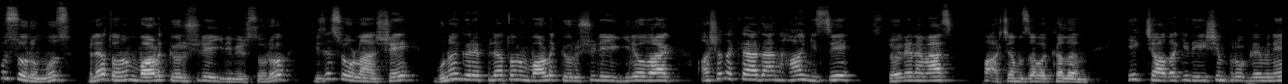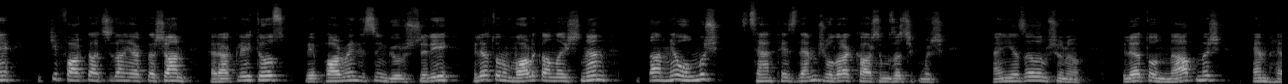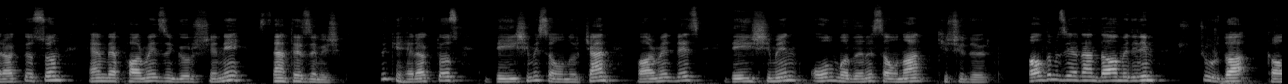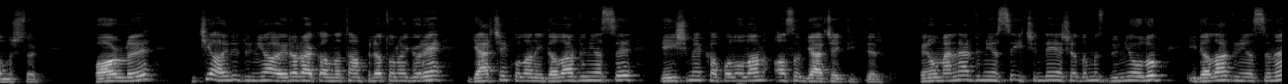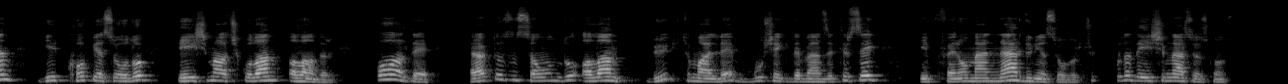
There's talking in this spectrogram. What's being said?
Bu sorumuz Platon'un varlık görüşüyle ilgili bir soru. Bize sorulan şey buna göre Platon'un varlık görüşüyle ilgili olarak aşağıdakilerden hangisi söylenemez? Parçamıza bakalım. İlk çağdaki değişim problemine iki farklı açıdan yaklaşan Herakleitos ve Parmenides'in görüşleri Platon'un varlık anlayışının da ne olmuş? Sentezlenmiş olarak karşımıza çıkmış. Yani yazalım şunu. Platon ne yapmış? Hem Herakleitos'un hem de Parmenides'in görüşlerini sentezlemiş. Çünkü Herakleitos değişimi savunurken Parmenides değişimin olmadığını savunan kişidir. Kaldığımız yerden devam edelim. Şurada kalmıştık. Varlığı iki ayrı dünya ayırarak anlatan Platon'a göre gerçek olan idalar dünyası değişime kapalı olan asıl gerçekliktir. Fenomenler dünyası içinde yaşadığımız dünya olup idalar dünyasının bir kopyası olup değişime açık olan alandır. O halde Herakleitos'un savunduğu alan büyük ihtimalle bu şekilde benzetirsek e, fenomenler dünyası olur. Çünkü burada değişimler söz konusu.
